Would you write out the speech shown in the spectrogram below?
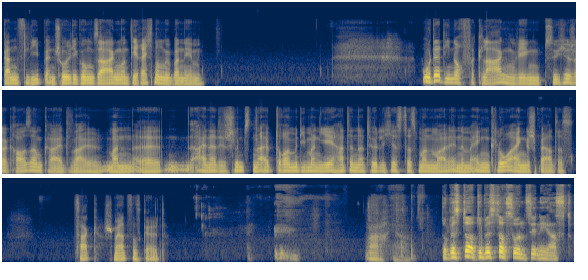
ganz lieb Entschuldigung sagen und die Rechnung übernehmen. Oder die noch verklagen wegen psychischer Grausamkeit, weil man äh, einer der schlimmsten Albträume, die man je hatte, natürlich ist, dass man mal in einem engen Klo eingesperrt ist. zack, Schmerzensgeld. Ach ja. Du bist doch, du bist doch so ein Cineast.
